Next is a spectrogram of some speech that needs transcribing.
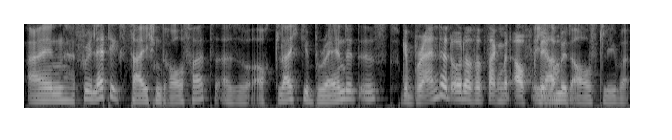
ein Freeletics-Zeichen drauf hat, also auch gleich gebrandet ist. Gebrandet oder sozusagen mit Aufkleber? Ja, mit Aufkleber.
